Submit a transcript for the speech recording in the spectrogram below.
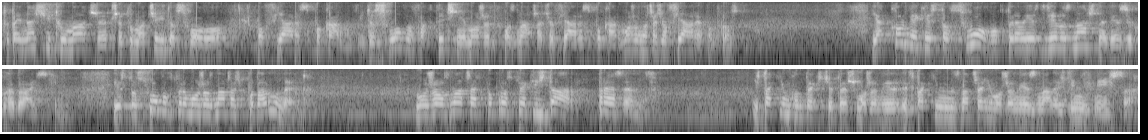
Tutaj nasi tłumacze przetłumaczyli to słowo ofiarę z pokarmów. I to słowo faktycznie może oznaczać ofiarę z pokarmu. Może oznaczać ofiarę po prostu. Jakkolwiek jest to słowo, które jest wieloznaczne w języku hebrajskim. Jest to słowo, które może oznaczać podarunek. Może oznaczać po prostu jakiś dar, prezent. I w takim kontekście też możemy, w takim znaczeniu możemy je znaleźć w innych miejscach.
